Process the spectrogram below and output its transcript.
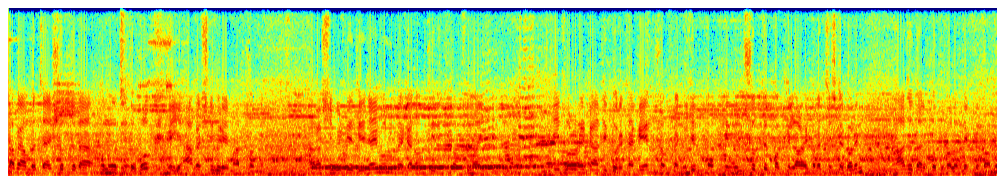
তবে আমরা চাই সত্যটা উন্মোচিত হোক এই আকাশ নিবিড়ের মাধ্যমে। আকাশ নিবিড়কে যে যাই বলুক কাজই করে থাকেন। সবসময় নিজের পক্ষে, সত্যের পক্ষে লড়াই করার চেষ্টা করেন। আজও তার প্রতিফলন দেখতে পাবো।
